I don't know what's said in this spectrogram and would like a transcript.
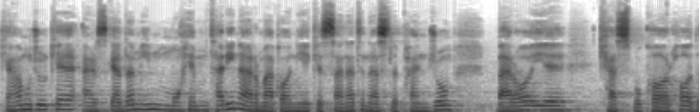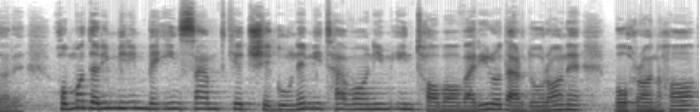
که همونجور که عرض کردم این مهمترین ارمغانیه که صنعت نسل پنجم برای کسب و کارها داره. خب ما داریم میریم به این سمت که چگونه می‌توانیم این تاباوری رو در دوران بحرانها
